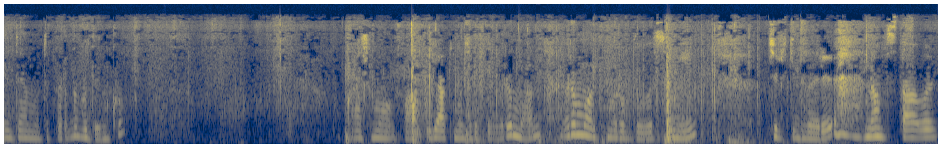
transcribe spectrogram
йдемо тепер до будинку. Покажемо вам, як ми зробили ремонт. Ремонт ми робили самі, тільки двері нам стали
